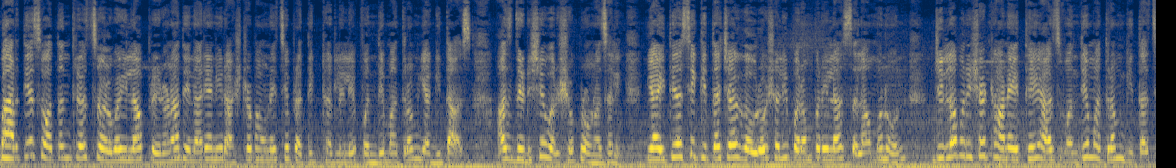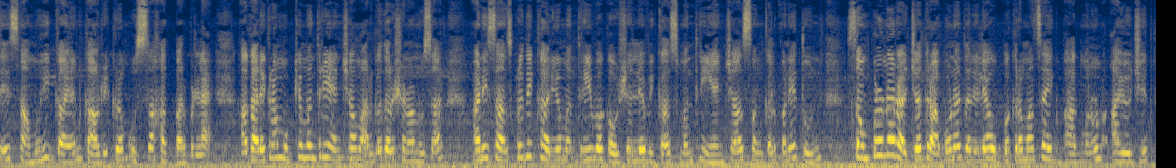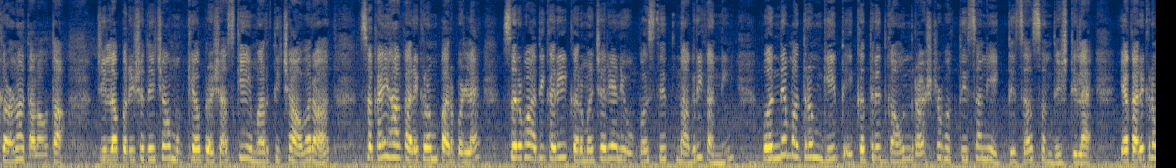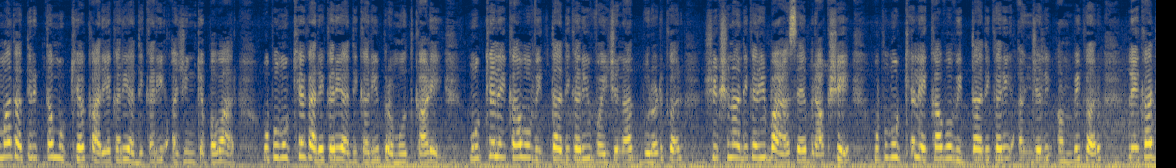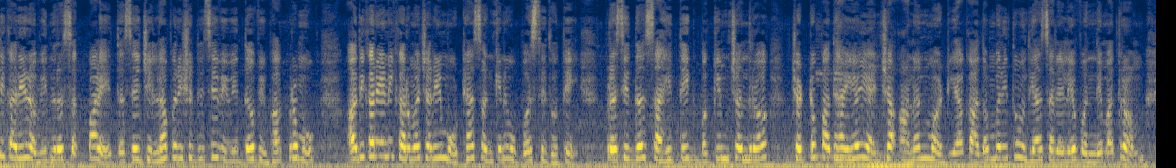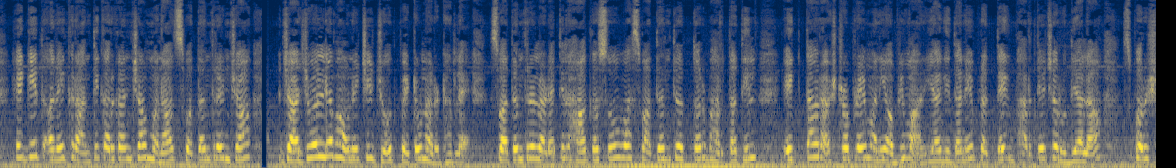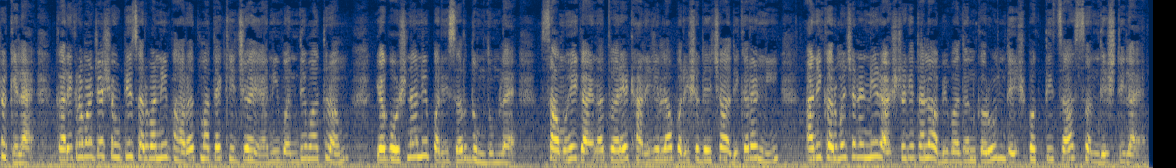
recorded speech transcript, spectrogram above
भारतीय स्वातंत्र्य चळवळीला प्रेरणा देणारे आणि राष्ट्रभावनेचे प्रतीक ठरलेले वंदे मातरम या गीतास आज दीडशे वर्ष पूर्ण झाली. या ऐतिहासिक गीताच्या गौरवशाली परंपरेला सलाम म्हणून जिल्हा परिषद ठाणे येथे आज वंदे मातरम गीताचे सामूहिक गायन कार्यक्रम उत्साहात पार पडलाय. हा कार्यक्रम मुख्यमंत्री यांच्या मार्गदर्शनानुसार आणि सांस्कृतिक कार्य मंत्री व कौशल्य विकास मंत्री यांच्या संकल्पनेतून संपूर्ण राज्यात राबवण्यात आलेल्या उपक्रमाचा एक भाग म्हणून आयोजित करण्यात आला होता. जिल्हा परिषदेच्या मुख्य प्रशासकीय इमारतीच्या आवारात सकाळी हा कार्यक्रम पार पडलाय. सर्व अधिकारी कर्मचारी आणि उपस्थित नागरिकांनी वंदे मातरम गीत एकत्रित गाऊन राष्ट्रभक्तीचा आणि एकतेचा संदेश दिलाय. या कार्यक्रमात अतिरिक्त मुख्य कार्यकारी अधिकारी अजिंक्य पवार उपमुख्य कार्यकारी अधिकारी प्रमोद काळे मुख्य लेखा व वित्त अधिकारी वैजनाथ बुरडकर शिक्षण अधिकारी बाळासाहेब राक्षे उपमुख्य लेखा व वित्त अधिकारी अंजली आंबेकर लेखाधिकारी रवींद्र सकपाळे तसेच जिल्हा परिषदेचे विविध विभाग प्रमुख अधिकारी आणि कर्मचारी मोठ्या संख्येने उपस्थित होते. प्रसिद्ध साहित्यिक बकिमचंद्र चट्टोपाध्याय यांच्या आनंदमठ या कादंबरीतून उदयास आलेले वंदे मातरम हे गीत अनेक क्रांतिकारकांच्या मनात स्वातंत्र्यांच्या जाज्वल्य भावनेची ज्योत पेटवणार ठरलंय. स्वातंत्र्य लढ्यातील हाक असो वा स्वातंत्र्योत्तर भारतातील एकता राष्ट्रप्रेम आणि अभिमान या गीताने प्रत्येक भारतीयाच्या हृदयाला स्पर्श केलाय. कार्यक्रमाच्या शेवटी सर्वांनी भारत माता की जय आणि वंदे मातरम या घोषणांनी परिसर दुमदुमलाय. सामूहिक गायनाद्वारे ठाणे जिल्हा परिषदेच्या अधिकाऱ्यांनी आणि कर्मचाऱ्यांनी राष्ट्रगीताला अभिवादन करून देशभक्तीचा संदेश दिलाय.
